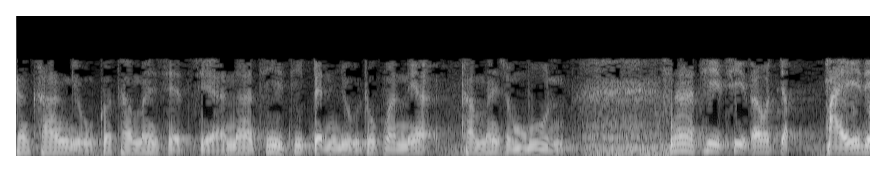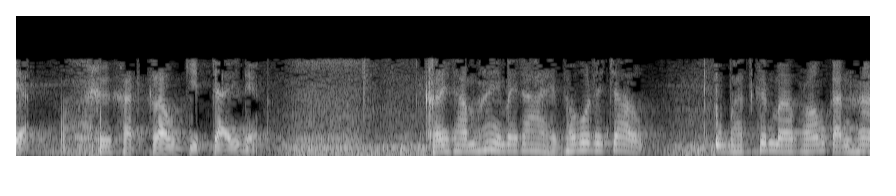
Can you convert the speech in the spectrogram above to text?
ค้างๆอยู่ ก็ทำให้เสียเสียหน้าที่ที่เป็นอยู่ทุกวันเนี้ยทำให้สมบูรณ์ หน้าที่ที่เราจะไปเนี่ย คือขัดเกลากิจใจเนี่ย ใครทำให้ไม่ได้ พระพุทธเจ้าอุบัติขึ้นมาพร้อมกันห้า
